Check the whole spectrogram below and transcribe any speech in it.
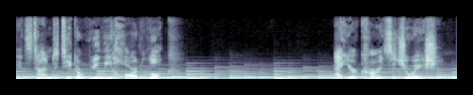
It's time to take a really hard look at your current situation.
